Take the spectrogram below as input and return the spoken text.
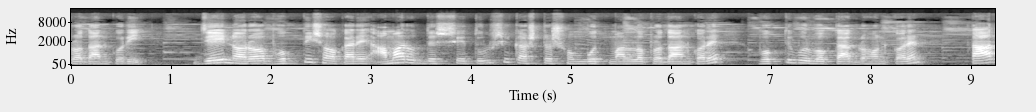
প্রদান করি। যে নর ভক্তি সহকারে আমার উদ্দেশ্যে তুলসী কাষ্ঠ সম্ভূত মাল্য প্রদান করে, ভক্তিপূর্বক তা গ্রহণ করেন, তার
